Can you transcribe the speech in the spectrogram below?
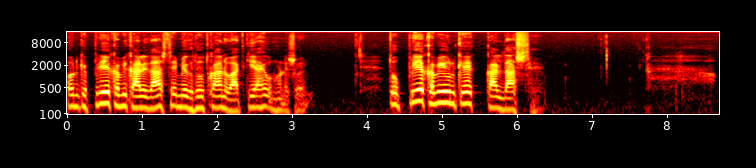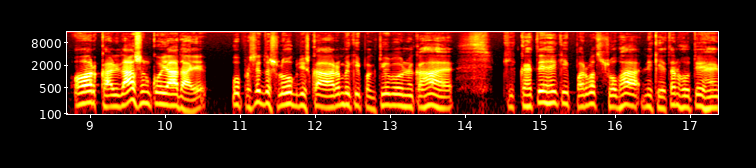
और उनके प्रिय कवि कालिदास थे, मेघदूत का अनुवाद किया है उन्होंने स्वयं तो प्रिय कवि उनके कालिदास थे। और कालिदास उनको याद आए वो प्रसिद्ध श्लोक जिसका आरंभ की पंक्तियों में उन्होंने कहा है कि कहते हैं कि पर्वत शोभा निकेतन होते हैं,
